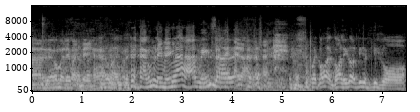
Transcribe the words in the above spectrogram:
啊，咁咪你雲未嚇？咁你明啦嚇？明晒啦係啦係啦。喂，講下講下你嗰個呢個呢個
